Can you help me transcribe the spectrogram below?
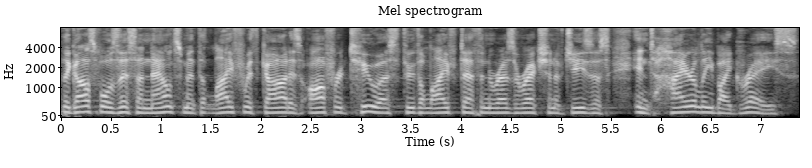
The gospel is this announcement that life with God is offered to us through the life, death, and resurrection of Jesus entirely by grace.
